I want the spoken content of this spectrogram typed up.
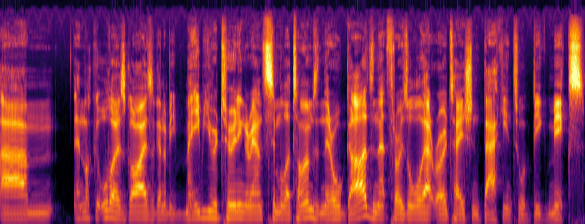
Um, and look, at all those guys are going to be maybe returning around similar times, and they're all guards, and that throws all that rotation back into a big mix,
